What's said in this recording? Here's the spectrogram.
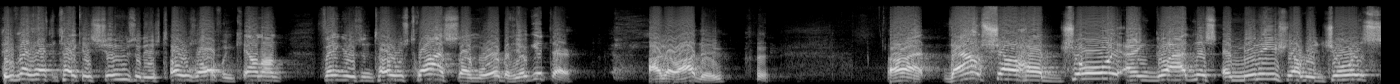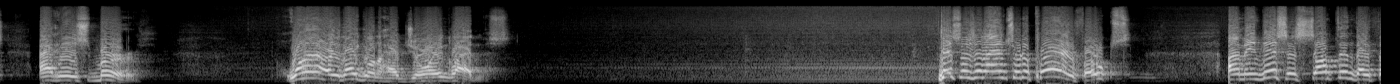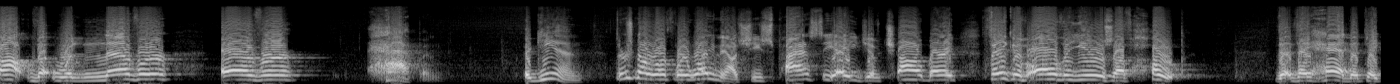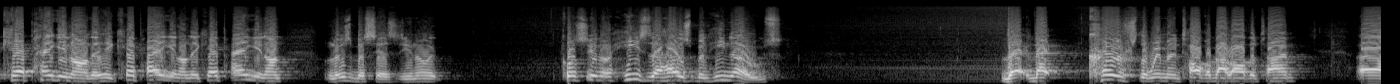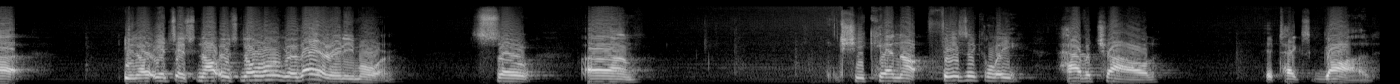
he may have to take his shoes and his toes off and count on fingers and toes twice somewhere, but he'll get there. I know I do. All right. Thou shalt have joy and gladness, and many shall rejoice at his birth. Why are they going to have joy and gladness? This is an answer to prayer, folks. I mean, this is something they thought that would never, ever happen. Again, there's no earthly way now. She's past the age of childbearing. Think of all the years of hope that they had, that they kept hanging on, that they kept hanging on, they kept hanging on. Elizabeth says, you know, of course, you know, he's the husband, he knows. That, that curse the women talk about all the time, uh, you know, it's, it's, not, it's no longer there anymore. So, um, she cannot physically have a child. It takes God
